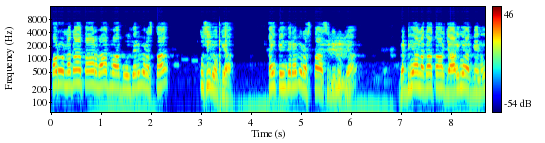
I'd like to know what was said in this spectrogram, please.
ਪਰ ਉਹ ਲਗਾਤਾਰ ਵਾਦ-ਵਾਦ ਬੋਲਦੇ ਰਹੇ ਵੀ ਰਸਤਾ ਤੁਸੀਂ ਰੋਕਿਆ। ਅਸੀਂ ਕਹਿੰਦੇ ਰਹੇ ਵੀ ਰਸਤਾ ਅਸੀਂ ਵੀ ਰੋਕਿਆ। ਗੱਡੀਆਂ ਲਗਾਤਾਰ ਜਾ ਰਹੀਆਂ ਅੱਗੇ ਨੂੰ।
